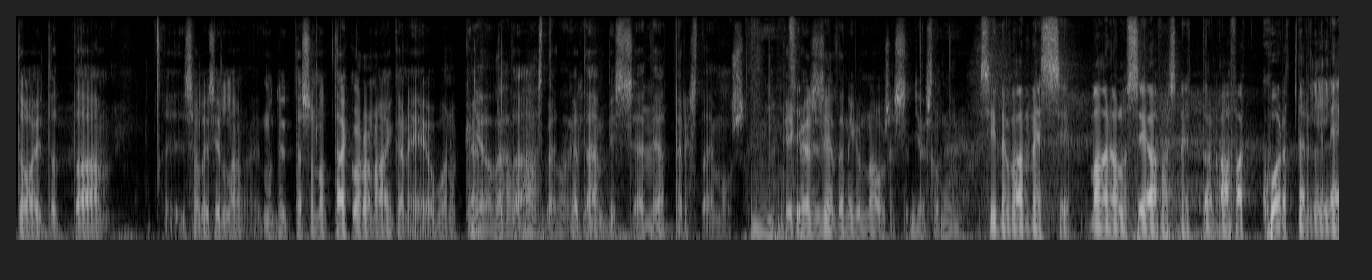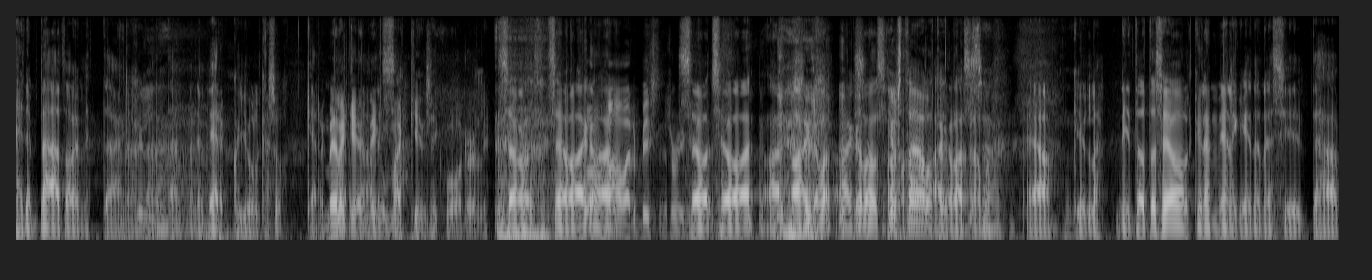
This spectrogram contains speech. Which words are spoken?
toi tota, se oli silloin, mutta nyt tässä on ollut tämä korona-aika, niin ei ole voinut käydä Joo, tota, vetää bissejä mm. teatterista tai muussa. Mm. Eiköhän se sieltä niin nouse Sinne vaan messi. Mä oon ollut siellä AFAS nyt, on AFA Quarterly-lehden päätoimittajana. Kyllä. Tämmöinen verkkojulkaisu. Melkein niin kuin McKinsey Quarterly. Se on, se on aika lailla, se on, se on a, a, aika, aika lailla sama. Jostain aloitetaan. sama. Joo, kyllä. Niin tota, se on ollut kyllä mielenkiintoinen, että tehdään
